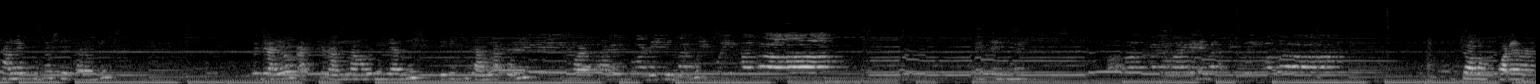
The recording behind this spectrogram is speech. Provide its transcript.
সামনে পুজো, সেই কারণে তো যাই হোক, আজকে রান্না হবে নিরামিষ। দেখেছি রান্না করি। আবার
